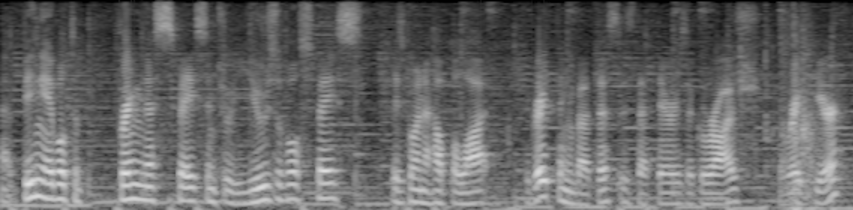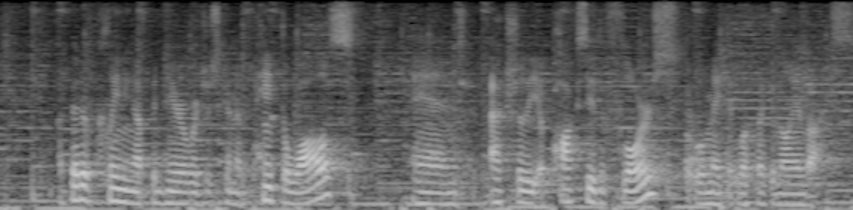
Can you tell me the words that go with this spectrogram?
uh, being able to bring this space into a usable space is going to help a lot. The great thing about this is that there is a garage right here. A bit of cleaning up in here, we're just gonna paint the walls and actually epoxy the floors. We'll make it look like a million bucks.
